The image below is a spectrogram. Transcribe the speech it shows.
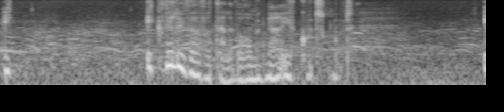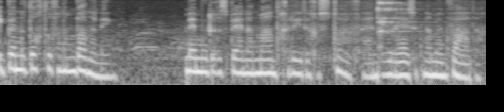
Ik, ik wil u wel vertellen waarom ik naar Irkutsk moet. Ik ben de dochter van een banneling. Mijn moeder is bijna een maand geleden gestorven... en nu reis ik naar mijn vader,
